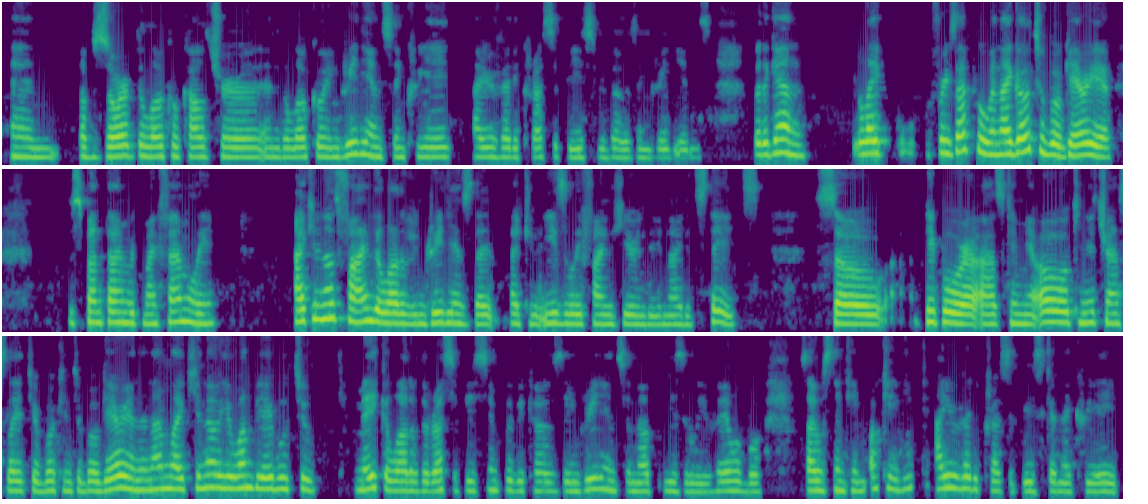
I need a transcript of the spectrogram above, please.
and absorb the local culture and the local ingredients and create Ayurvedic recipes with those ingredients. But again, like for example, when I go to Bulgaria to spend time with my family, I cannot find a lot of ingredients that I can easily find here in the United States. So people were asking me, "Oh, can you translate your book into Bulgarian?" And I'm like, you know, you won't be able to make a lot of the recipes simply because the ingredients are not easily available. So I was thinking, okay, what Ayurvedic recipes can I create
